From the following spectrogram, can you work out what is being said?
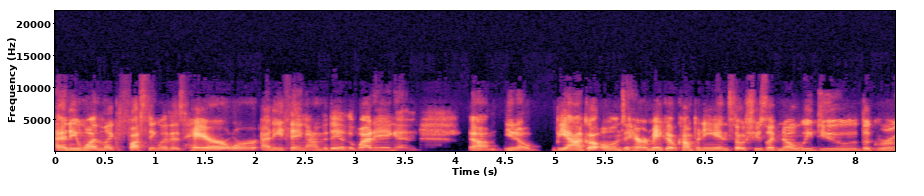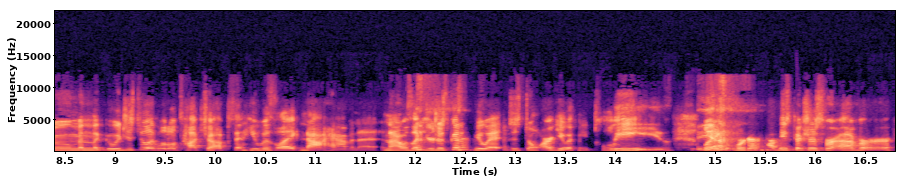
anyone like fussing with his hair or anything on the day of the wedding. And, um, you know, Bianca owns a hair and makeup company. And so she's like, no, we do the groom and the, we just do like little touch ups. And he was like, not having it. And I was like, you're just going to do it. Just don't argue with me, please. Like, yeah. we're going to have these pictures forever.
